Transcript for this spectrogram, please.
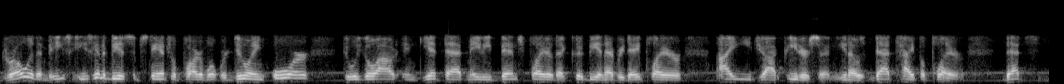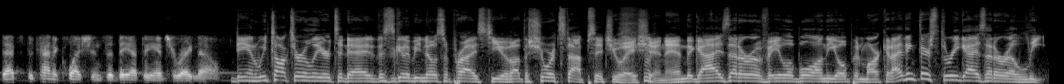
grow with him, but he's, he's going to be a substantial part of what we're doing, or do we go out and get that maybe bench player that could be an everyday player, i.e., Joc Pederson, you know, that type of player? That's that's the kind of questions that they have to answer right now. Dan, we talked earlier today. This is going to be no surprise to you about the shortstop situation and the guys that are available on the open market. I think there's three guys that are elite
